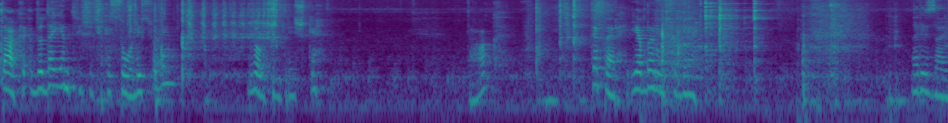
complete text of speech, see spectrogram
Так, додаємо трішечки солі сюди. Зовсім трішки. Так. Тепер я беру сюди, нарізаю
